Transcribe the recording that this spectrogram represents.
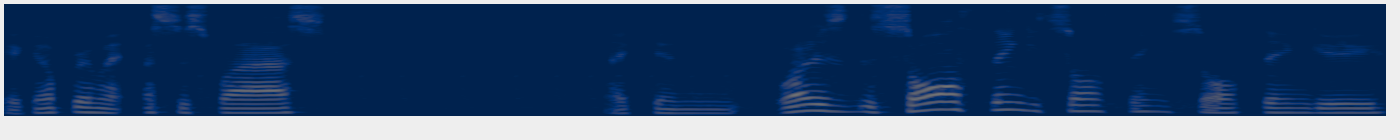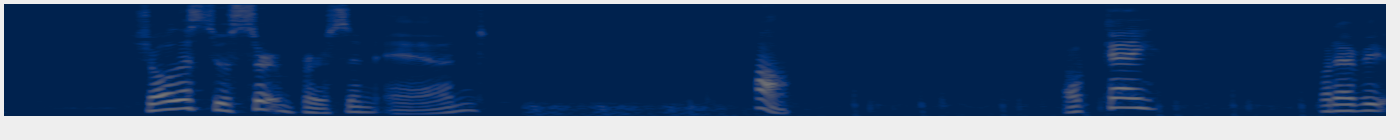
I can upgrade my Estus flask. I can... What is the soul thingy? Soul thingy, soul thingy. Show this to a certain person and... Huh. Okay. Whatever.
